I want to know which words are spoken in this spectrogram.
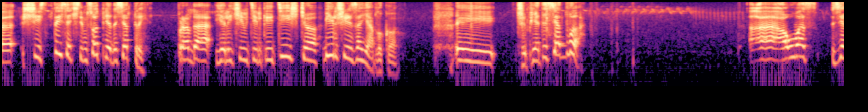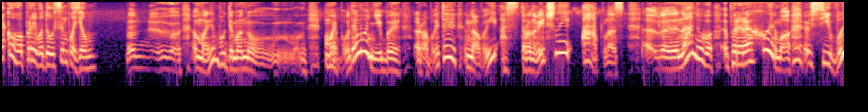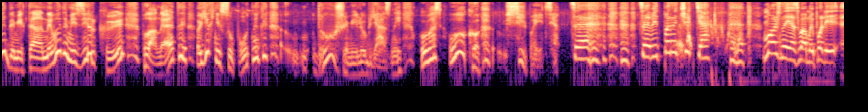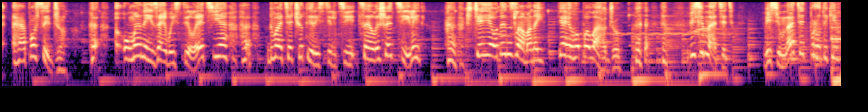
е, 6753. Правда, я лічив тільки ті, що більші за яблуко. І... чи 52? А у вас з якого приводу симпозіум? Е, е, Ми будемо, ну. Ми будемо ніби робити новий астрономічний атлас. Е, Наново перерахуємо всі видимі та невидимі зірки, планети, їхні супутники. Друже мій люб'язний, у вас око сіпається. Це, це від перечуття. Е, Можна я з вами полі посиджу? У мене і зайвий стілець є. е, 24 стільці це лише цілі. Ще є один зламаний. Я його полагоджу. Е, 18. 18 прутиків.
